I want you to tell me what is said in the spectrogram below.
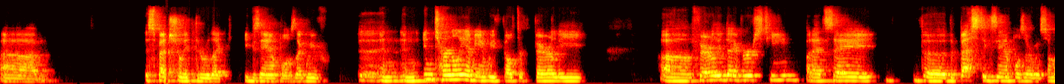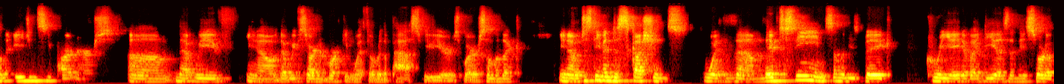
um, especially through like examples, like we've uh, and, and internally, I mean, we've built a fairly um, fairly diverse team, but I'd say the the best examples are with some of the agency partners um, that we've you know that we've started working with over the past few years, where some of like you know just even discussions with them, they've seen some of these big creative ideas and they sort of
